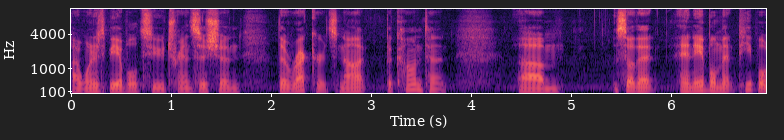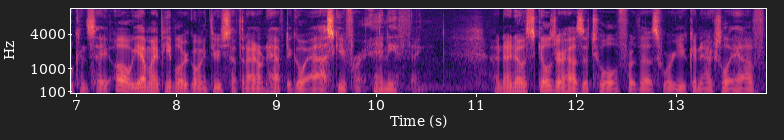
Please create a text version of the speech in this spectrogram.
I wanted to be able to transition the records, not the content, um, so that enablement people can say, oh, yeah, my people are going through stuff and I don't have to go ask you for anything. And I know Skilljar has a tool for this where you can actually have,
